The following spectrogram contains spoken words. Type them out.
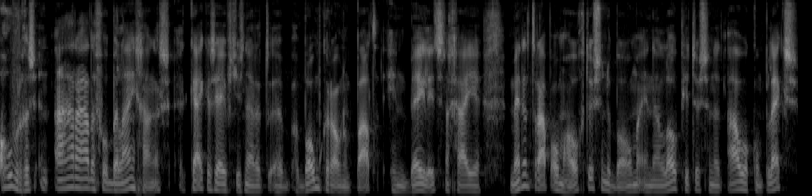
Overigens, een aanrader voor Berlijngangers. Eh, Kijk eens eventjes naar het eh, boomkronenpad in Belitz. Dan ga je met een trap omhoog tussen de bomen en dan loop je tussen het oude complex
